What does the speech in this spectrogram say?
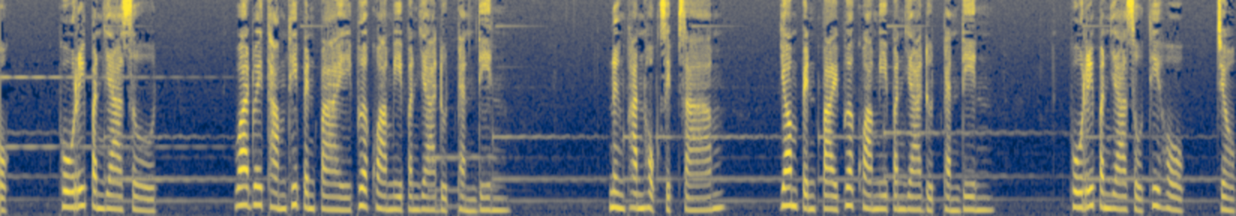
6. ภูริปัญญาสูตร ว่าด้วยธรรมที่เป็นไปเพื่อความมีปัญญาดุดแผ่นดิน 1063 ย่อมเป็นไปเพื่อความมีปัญญาดุดแผ่นดิน ภูริปัญญาสูตรที่หกจบ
